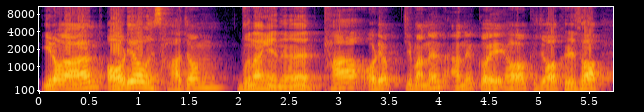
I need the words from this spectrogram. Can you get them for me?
이러한 어려운 4점 문항에는 다 어렵지만은 않을 거예요. 그죠? 그래서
